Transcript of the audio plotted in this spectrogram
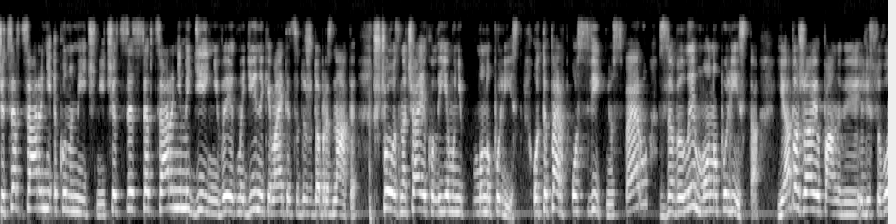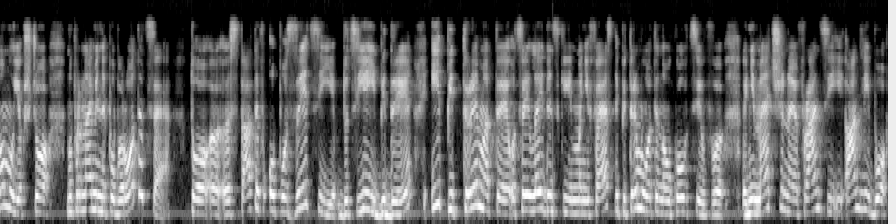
Чи це в царині економічній, чи це, це в царині медійній. Ви, як медійники, маєте це дуже добре знати. Що означає, коли є монополіст? От тепер в освітню сферу завели монополіста. Я бажаю панові лісовому, якщо ну принаймні не побороти це, то е, стати в опозиції до цієї біди і підтримати оцей лейденський маніфест, і підтримувати науковців Німеччини, Франції і Англії. Бо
